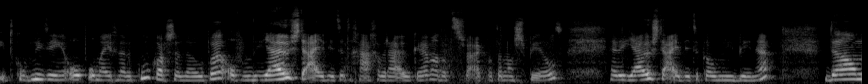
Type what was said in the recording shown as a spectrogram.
het komt niet in je op om even naar de koelkast te lopen. Of om de juiste eiwitten te gaan gebruiken. Want dat is vaak wat er dan speelt. de juiste eiwitten komen niet binnen. Dan,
